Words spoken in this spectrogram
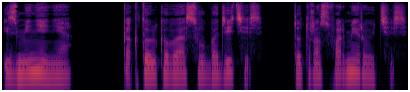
изменения. Как только вы освободитесь, то трансформируетесь.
